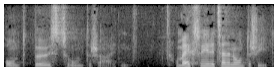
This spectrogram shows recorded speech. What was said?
und bös zu unterscheiden. Und merkst du hier jetzt einen Unterschied?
